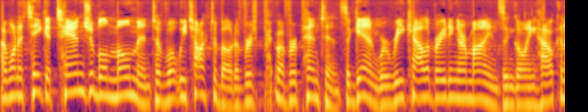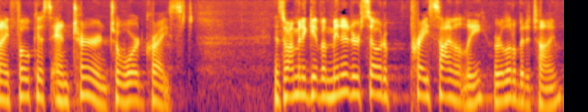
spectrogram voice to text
I want to take a tangible moment of what we talked about of, rep- of repentance. Again, we're recalibrating our minds and going, how can I focus and turn toward Christ? And so I'm going to give a minute or so to pray silently, or a little bit of time.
